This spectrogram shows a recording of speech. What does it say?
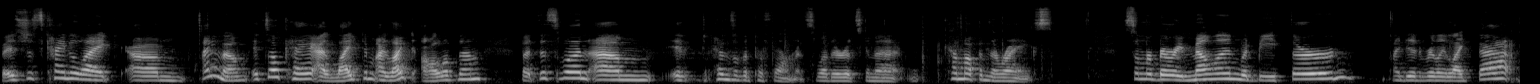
but it's just kind of like, um, I don't know. It's okay. I liked them. I liked all of them. But this one, um, it depends on the performance, whether it's going to come up in the ranks. Summerberry Melon would be third. I did really like that.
